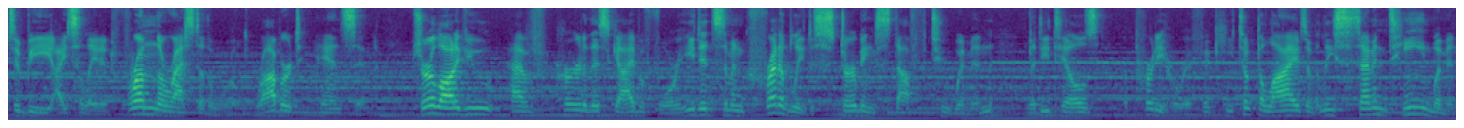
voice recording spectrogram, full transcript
to be isolated from the rest of the world Robert Hansen. Sure a lot of you have heard of this guy before. He did some incredibly disturbing stuff to women. The details are pretty horrific. He took the lives of at least 17 women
